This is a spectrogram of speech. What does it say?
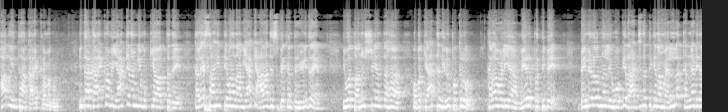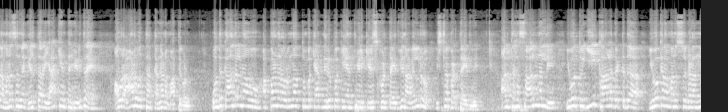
ಹಾಗೂ ಇಂತಹ ಕಾರ್ಯಕ್ರಮಗಳು. ಇಂತಹ ಕಾರ್ಯಕ್ರಮ ಯಾಕೆ ನಮಗೆ ಮುಖ್ಯವಾಗ್ತದೆ? ಕಲೆ ಸಾಹಿತ್ಯವನ್ನು ನಾವು ಯಾಕೆ ಆರಾಧಿಸ್ಬೇಕಂತ ಹೇಳಿದ್ರೆ ಇವತ್ತು ಅನುಶ್ರೀ ಅಂತಹ ಒಬ್ಬ ಖ್ಯಾತ ನಿರೂಪಕರು ಕರಾವಳಿಯ ಮೇರು ಪ್ರತಿಭೆ ಬೆಂಗಳೂರಿನಲ್ಲಿ ಹೋಗಿ ರಾಜ್ಯದತ್ತಿಗೆ ನಮ್ಮ ಎಲ್ಲ ಕನ್ನಡಿಗರ ಮನಸ್ಸನ್ನ ಗೆಲ್ತಾರೆ ಯಾಕೆ ಅಂತ ಹೇಳಿದ್ರೆ ಅವರು ಆಡುವಂತಹ ಕನ್ನಡ ಮಾತುಗಳು. ಒಂದು ಕಾಲದಲ್ಲಿ ನಾವು ಅಪ್ಪಣ್ಣರವರನ್ನ ತುಂಬಾ ಖ್ಯಾತ ನಿರೂಪಕಿ ಅಂತ ಹೇಳಿ ಕೇಳಿಸ್ಕೊಳ್ತಾ ಇದ್ವಿ, ನಾವೆಲ್ಲರೂ ಇಷ್ಟಪಡ್ತಾ ಇದ್ವಿ. ಅಂತಹ ಸಾಲಿನಲ್ಲಿ ಇವತ್ತು ಈ ಕಾಲಘಟ್ಟದ ಯುವಕರ ಮನಸ್ಸುಗಳನ್ನ,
